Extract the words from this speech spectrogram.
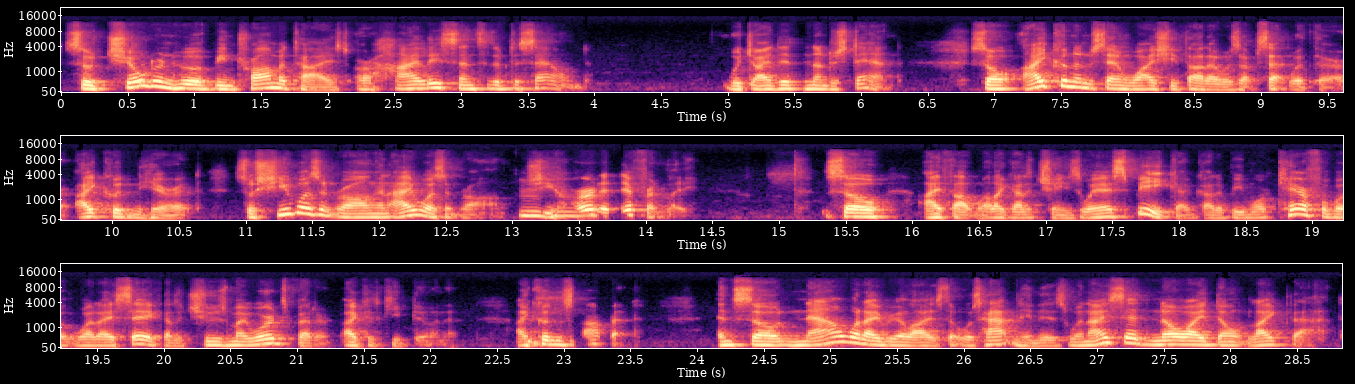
So children who have been traumatized are highly sensitive to sound which I didn't understand. So I couldn't understand why she thought I was upset with her. I couldn't hear it. So she wasn't wrong and I wasn't wrong. Mm-hmm. She heard it differently. So I thought, well, I got to change the way I speak. I've got to be more careful with what I say. I got to choose my words better. I could keep doing it. I couldn't stop it. And so now what I realized that was happening is when I said, no, I don't like that,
